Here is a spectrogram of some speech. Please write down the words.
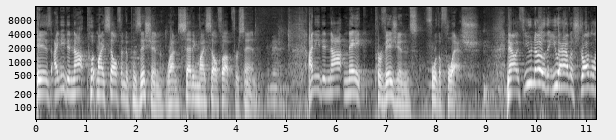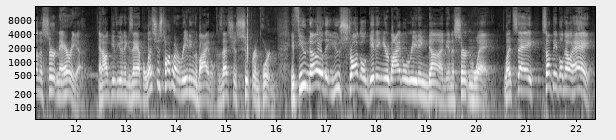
is I need to not put myself in a position where I'm setting myself up for sin. Amen. I need to not make provisions for the flesh. Now, if you know that you have a struggle in a certain area, and I'll give you an example. Let's just talk about reading the Bible because that's just super important. If you know that you struggle getting your Bible reading done in a certain way, let's say some people know, hey,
